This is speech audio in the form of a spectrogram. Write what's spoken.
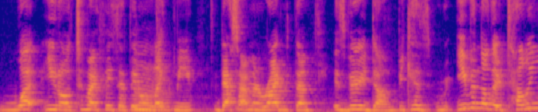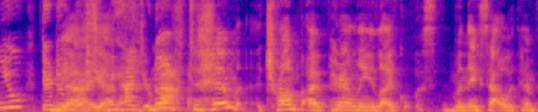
what you know to my face that they don't Mm. like me. That's why I'm gonna ride with them is very dumb because even though they're telling you, they're doing worse shit behind your no, back. No, to him, Trump apparently like when they sat with him,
